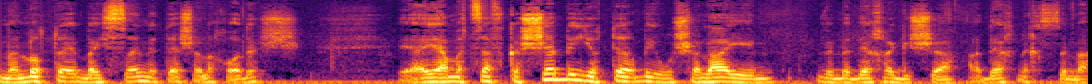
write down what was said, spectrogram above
אם אני לא טועה, ב-29 לחודש, היה מצב קשה ביותר בירושלים ובדרך הגישה, הדרך נחסמה.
